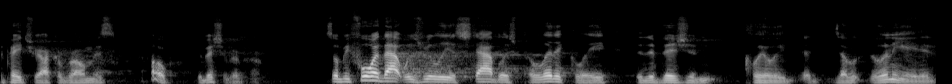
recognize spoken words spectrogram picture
the patriarch of Rome, is the pope, the bishop of Rome. So before that was really established politically, the division clearly uh, delineated,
